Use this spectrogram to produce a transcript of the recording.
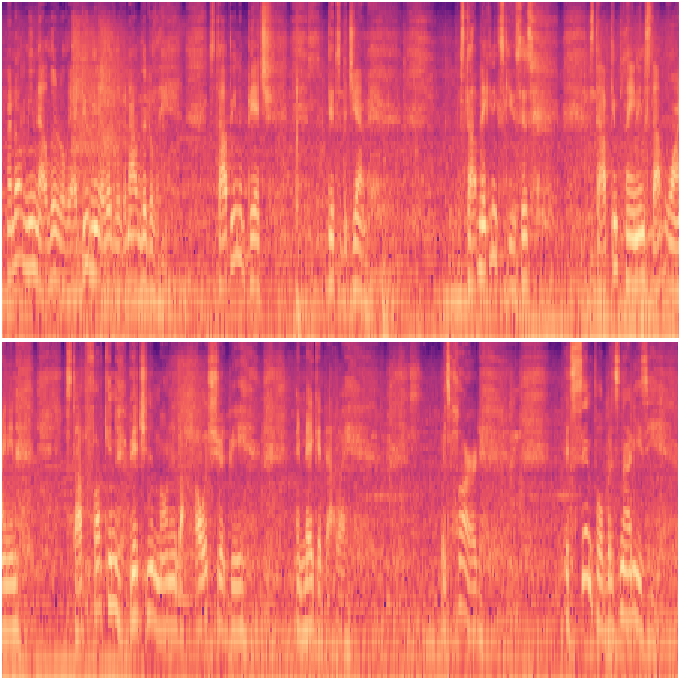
And I don't mean that literally. I do mean it literally, but not literally. Stop being a bitch, get to the gym. Stop making excuses. Stop complaining. Stop whining. Stop fucking bitching and moaning about how it should be and make it that way. It's hard. It's simple, but it's not easy.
